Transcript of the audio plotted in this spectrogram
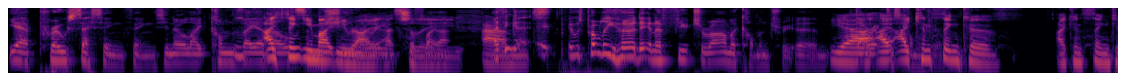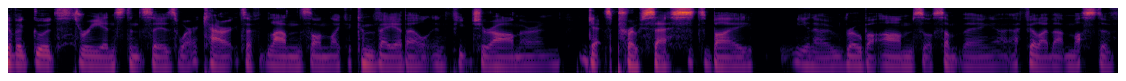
yeah processing things. You know, like conveyor. I belts think you and might be machinery right. and stuff Actually, like that. I think and- it, it was probably heard it in a Futurama commentary. Um, Yeah, director's I, I can commentary. think of I can think of a good three instances where a character lands on like a conveyor belt in Futurama and gets processed by you know robot arms or something. I feel like that must have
